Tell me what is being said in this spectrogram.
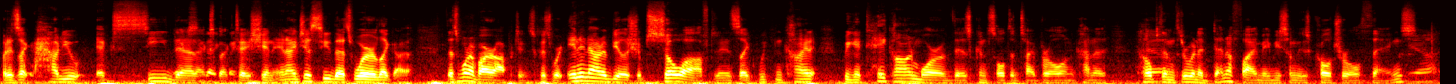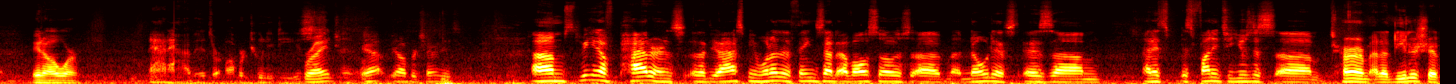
But it's like, how do you exceed that Exceed expectation? And I just see that's where like a that's one of our opportunities because we're in and out of dealerships so often. It's like we can kind of we can take on more of this consultant type role and kind of help Yeah. them through and identify maybe some of these cultural things, Yeah. you know, or bad habits or opportunities. Right. you know. Yeah, the opportunities. Um, speaking of patterns that you asked me, one of the things that I've also uh, noticed is, um, and it's, it's funny to use this um, term at a dealership,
